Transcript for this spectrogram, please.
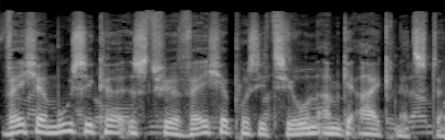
Welcher Musiker ist für welche Position am geeignetsten?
